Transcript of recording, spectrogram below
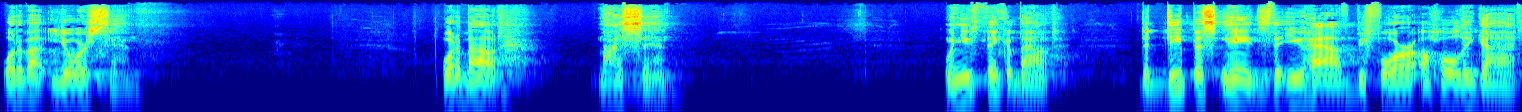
What about your sin? What about my sin? When you think about the deepest needs that you have before a holy God,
